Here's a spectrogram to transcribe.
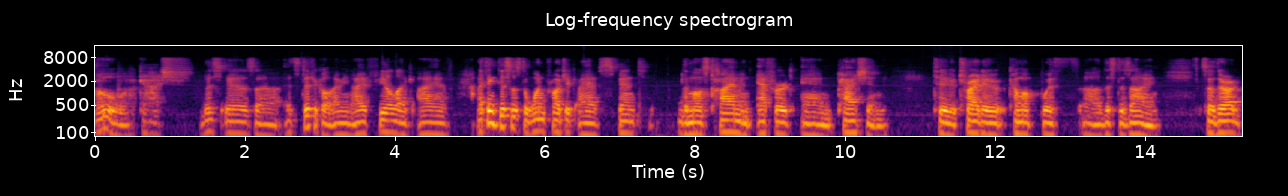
oh gosh, this is uh, it's difficult. I mean, I feel like I have. I think this is the one project I have spent the most time and effort and passion to try to come up with uh, this design. So there are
